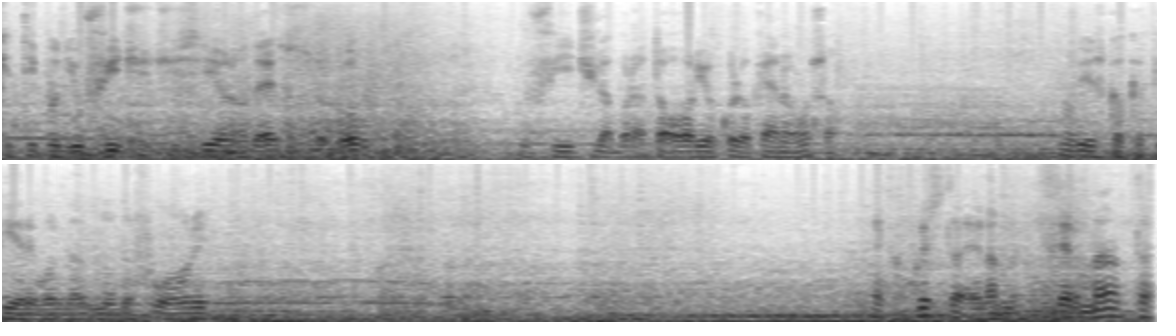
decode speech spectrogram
Che tipo di uffici ci siano adesso boh, uffici, laboratorio, quello che è non lo so non riesco a capire guardando da fuori. Ecco questa è la fermata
